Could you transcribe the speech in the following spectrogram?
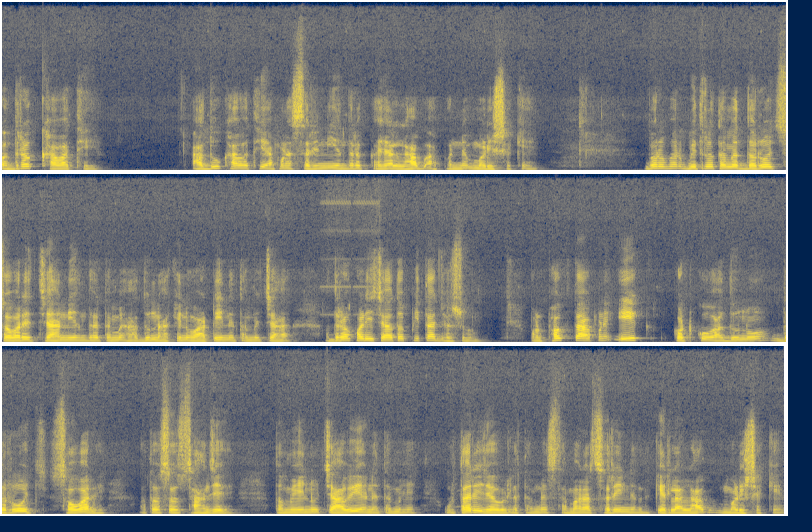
અદરક ખાવાથી, આદુ ખાવાથી આપણા શરીરની અંદર કયા લાભ આપણને મળી શકે? બરાબર, મિત્રો, તમે દરરોજ સવારે ચાની અંદર તમે આદુ નાખીને વાટીને તમે ચા, અદરકવાળી ચા તો પીતા જ હશો. પણ ફક્ત આપણે એક કટકો આદુનો દરરોજ સવારે અથવા સાંજે તમે એનું ચાવી અને તમે ઉતારી જાઓ એટલે તમને તમારા શરીરને કેટલા લાભ મળી શકે.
